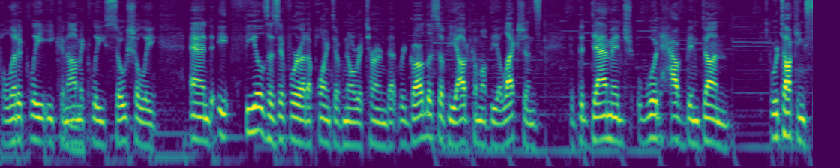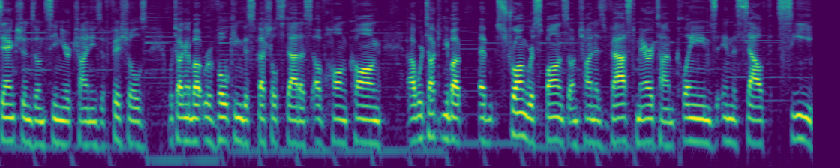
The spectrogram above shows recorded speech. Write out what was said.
politically, economically, socially, and it feels as if we're at a point of no return, that regardless of the outcome of the elections, that the damage would have been done we're talking sanctions on senior Chinese officials. We're talking about revoking the special status of Hong Kong. Uh, we're talking about a strong response on China's vast maritime claims in the South Sea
